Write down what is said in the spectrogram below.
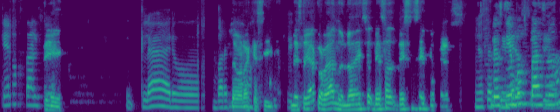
qué nostalgia. Sí, Claro. la verdad que sí. Me estoy acordando, ¿no? De, eso- de, eso- de esas épocas. Nuestros Los tiempos pasan.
